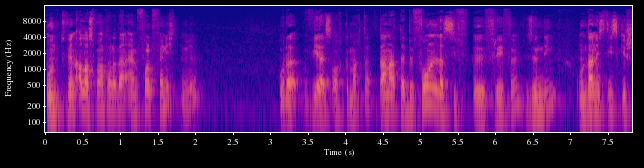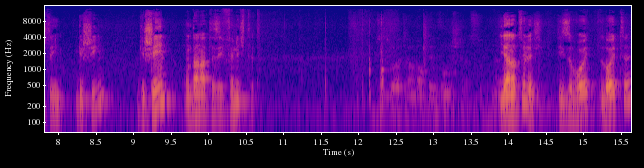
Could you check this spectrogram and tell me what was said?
Und wenn Allah dann ein Volk vernichten will, oder wie er es auch gemacht hat, dann hat er befohlen, dass sie äh, freveln, sündigen, und dann ist dies geschehen, geschehen, geschehen, und dann hat er sie vernichtet. Diese Leute haben auch den Wunsch dazu, ne? Ja, natürlich. Diese Leute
